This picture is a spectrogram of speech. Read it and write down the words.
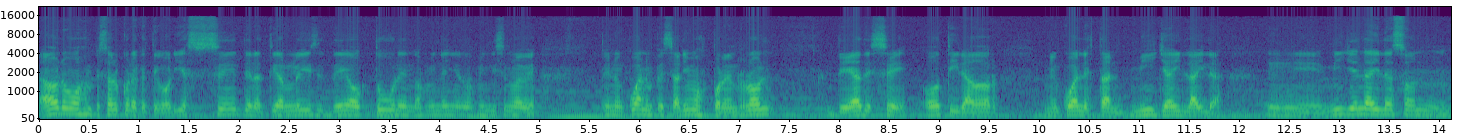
Ahora vamos a empezar con la categoría C de la tier list de octubre en 2019 en el cual empezaremos por el rol de ADC o tirador, en el cual están Milla y Laila. Eh, Milla y Laila son,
